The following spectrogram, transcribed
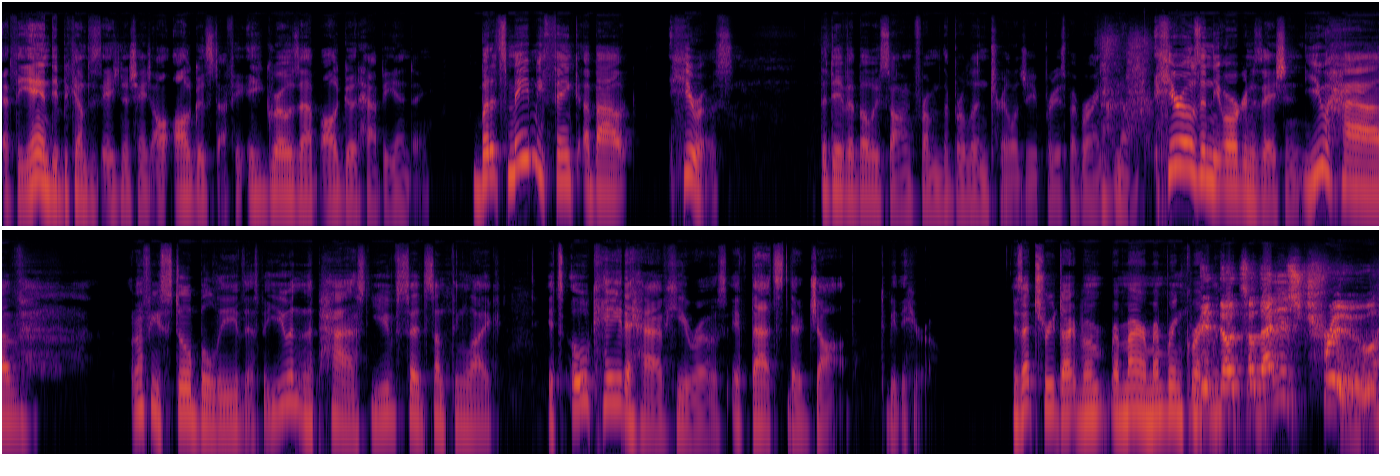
at the end, he becomes this agent of change. All, all good stuff. He, he grows up, all good, happy ending. But it's made me think about heroes the David Bowie song from the Berlin trilogy produced by Brian. No, heroes in the organization. You have, I don't know if you still believe this, but you in the past, you've said something like, it's okay to have heroes if that's their job to be the hero. Is that true? Am I remembering correctly? No, so that is true.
